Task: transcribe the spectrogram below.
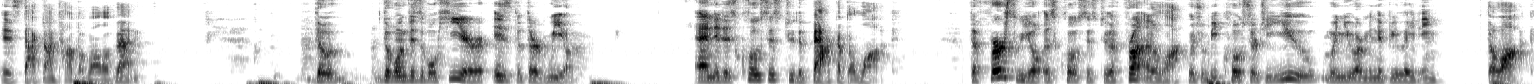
is stacked on top of all of them. The, the one visible here is the third wheel, and it is closest to the back of the lock. The first wheel is closest to the front of the lock, which will be closer to you when you are manipulating the lock.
